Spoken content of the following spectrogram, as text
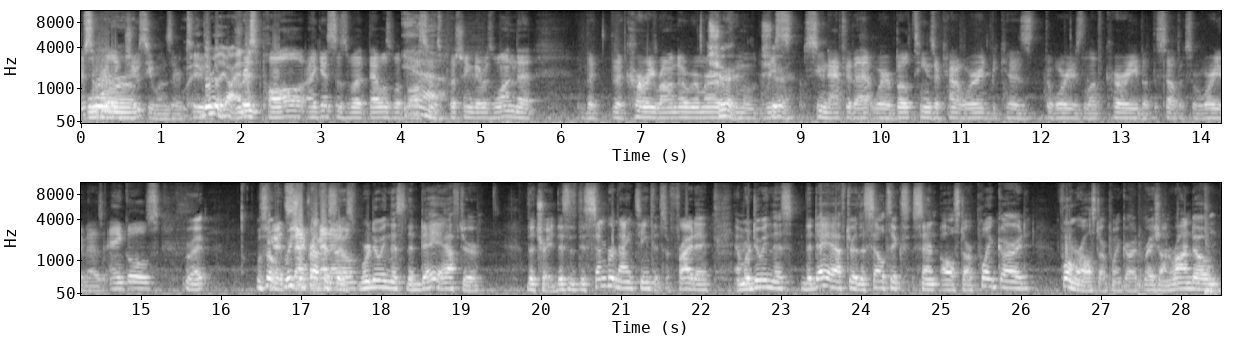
There's some Or- really juicy ones there too. There really are, Chris Paul, I guess, is what that was what Boston Yeah. was pushing. There was one that the the Curry Rondo rumor Sure, from sure. soon after that, where both teams are kind of worried because the Warriors love Curry, but the Celtics were worried about his ankles. Right. Well, so we should preface this. We're doing this the day after the trade. This is December 19th. It's a Friday. And we're doing this the day after the Celtics sent All Star point guard, former All Star point guard, Rajon Rondo,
